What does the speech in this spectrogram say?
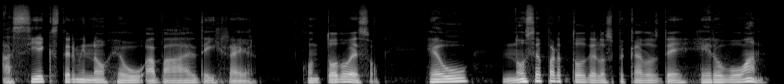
Así exterminó Jehú a Baal de Israel. Con todo eso, Jehú no se apartó de los pecados de Jeroboam,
